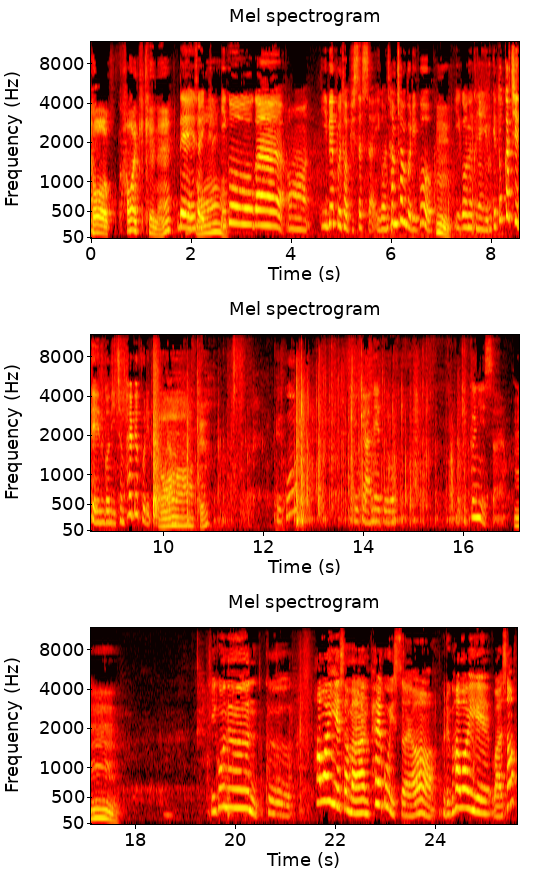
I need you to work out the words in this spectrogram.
더 하와이 티켓네. 네, 그래서 오. 이거가 어, 200불 더 비쌌어요. 이건 3,000불이고 음. 이거는 그냥 이렇게 똑같이 돼 있는 건 2,800불이더라고요. 아, 오케이. 그리고 여기 안에도 이렇게 끈이 있어요. 음. 이거는 그 하와이에서만 팔고 있어요. 그리고 하와이에 와서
